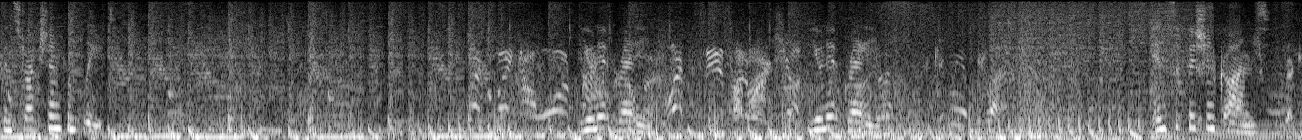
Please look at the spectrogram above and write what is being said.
Construction complete. Unit ready. Unit ready. Give me a plan. Insufficient funds. Ready.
